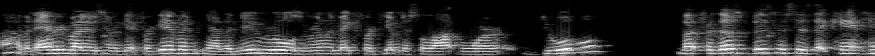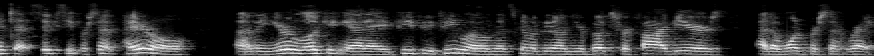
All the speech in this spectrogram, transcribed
um, and everybody was going to get forgiven. Now the new rules really make forgiveness a lot more doable. But for those businesses that can't hit that 60% payroll, I mean, you're looking at a PPP loan that's going to be on your books for five years at a 1% rate.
